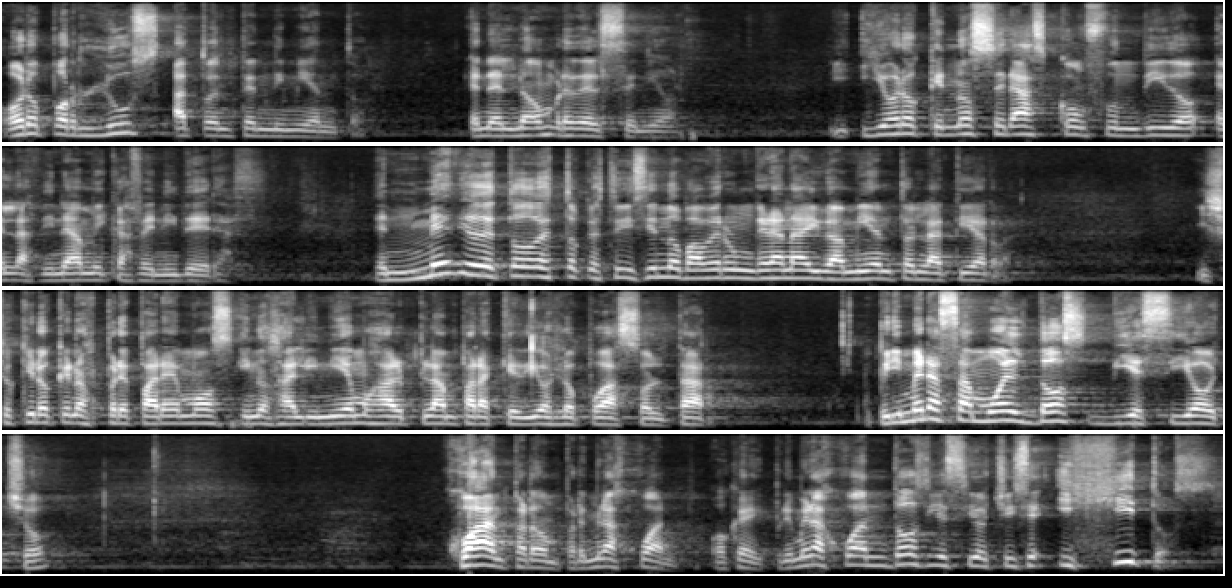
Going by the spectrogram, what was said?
Oro por luz a tu entendimiento, en el nombre del Señor. Y, oro que no serás confundido en las dinámicas venideras. En medio de todo esto que estoy diciendo va a haber un gran avivamiento en la tierra. Y yo quiero que nos preparemos y nos alineemos al plan para que Dios lo pueda soltar. Primera Samuel 2, 18. Juan, perdón, primera Juan, ok. Primera Juan 2, 18 dice, hijitos.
